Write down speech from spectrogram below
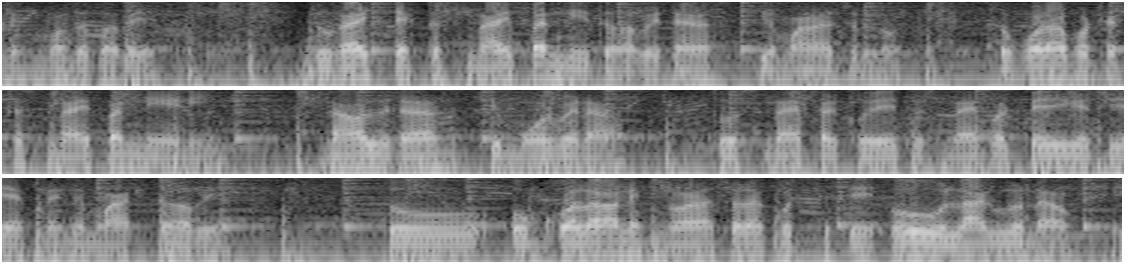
অনেক মজা পাবে। তো গাইস একটা স্নাইপার নিতে হবে ডাইনোসর থেকে মারার জন্য। তো পটাপট একটা স্নাইপার নিয়ে নিই। না হলে ডাইনোসর থেকে মরবে না। তো স্নাইপার করে, তো স্নাইপার পেয়ে গেছি, এখন একে মারতে হবে। তো ও গলা অনেক নড়াচড়া করতেছে। ও লাগল না ওকে।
